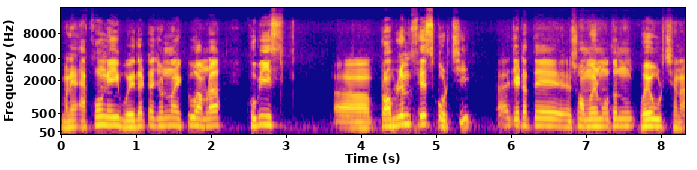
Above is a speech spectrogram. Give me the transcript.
মানে এখন এই ওয়েদারটার জন্য একটু আমরা খুবই প্রবলেম ফেস করছি যেটাতে সময়ের মতন হয়ে উঠছে না।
